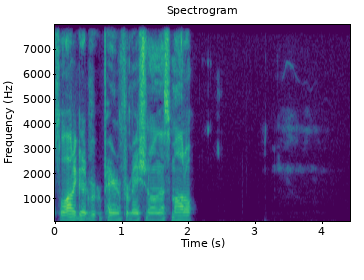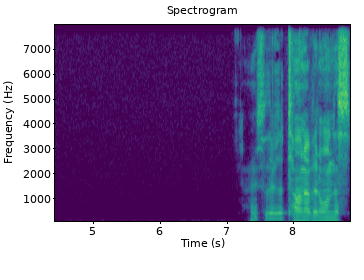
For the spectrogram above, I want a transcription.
It's a lot of good repair information on this model. Right, so there's a ton of it on this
